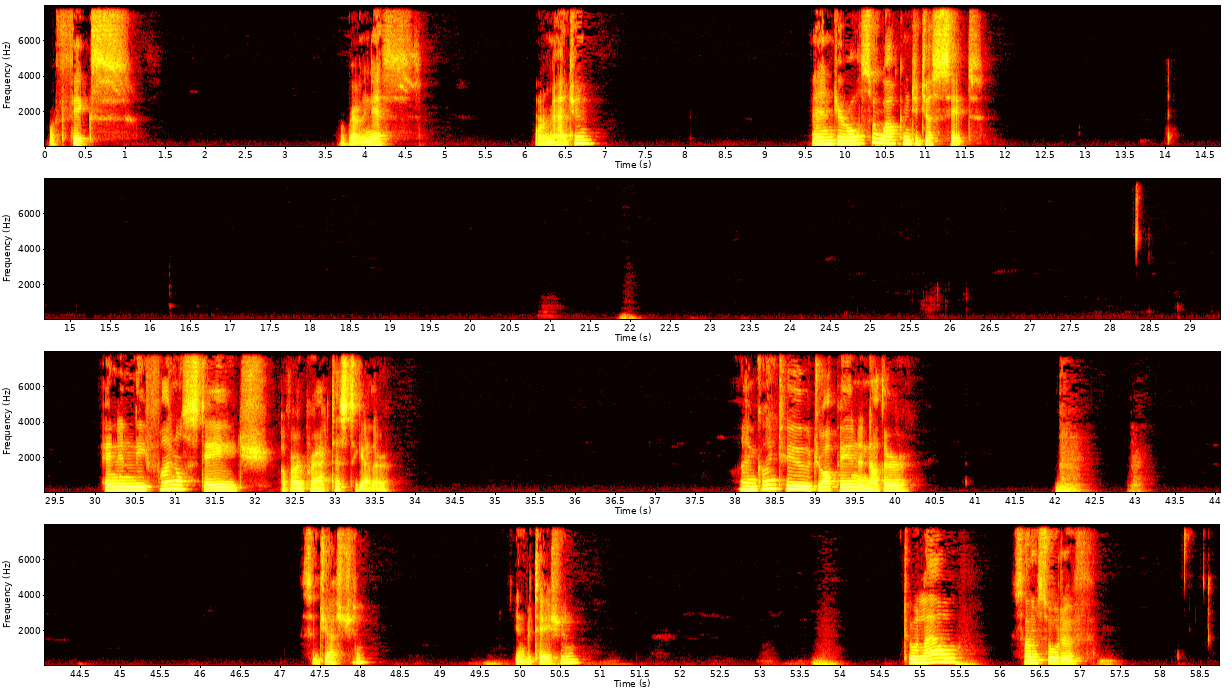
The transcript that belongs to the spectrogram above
or fix or reminisce or imagine. And you're also welcome to just sit And in the final stage of our practice together, I'm going to drop in another suggestion, invitation to allow some sort of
